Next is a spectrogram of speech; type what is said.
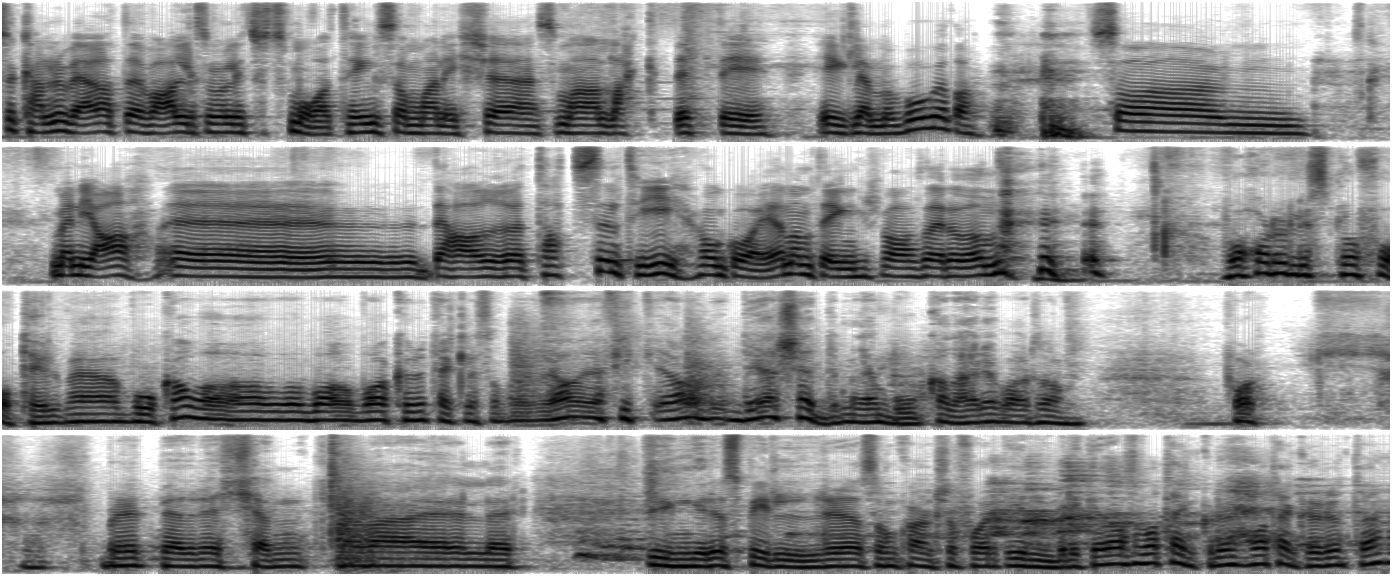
så kan det være at det var liksom litt småting som man ikke som man har lagt litt i, i glemmeboka. da. Så mm, men ja, eh, det har tatt sin tid å gå gjennom ting, for å si det sånn. hva har du lyst til å få til med boka? Hva, hva, hva kunne du tenke liksom, ja, fikk, ja, det skjedde med den boka der. Det var sånn, ble litt bedre kjent med deg, eller yngre spillere som kanskje får et innblikk i det. Altså, hva, tenker du? hva tenker du rundt det?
